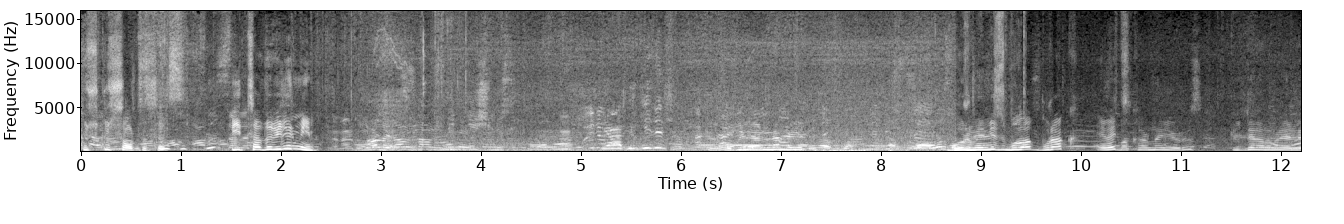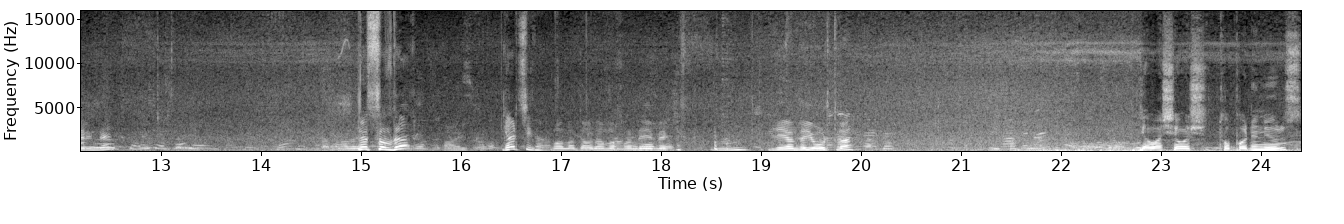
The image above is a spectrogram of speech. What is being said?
Kuskus salatası. Bir tadabilir miyim? Gurmemiz Bula- Burak. Evet. Makarna yiyoruz. Gülden Hanım'ın ellerinden. Nasıldı? Gerçekten. Vallahi dağdan makarna yemek. Bir de yanında yoğurt var. Yavaş yavaş toparlanıyoruz.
